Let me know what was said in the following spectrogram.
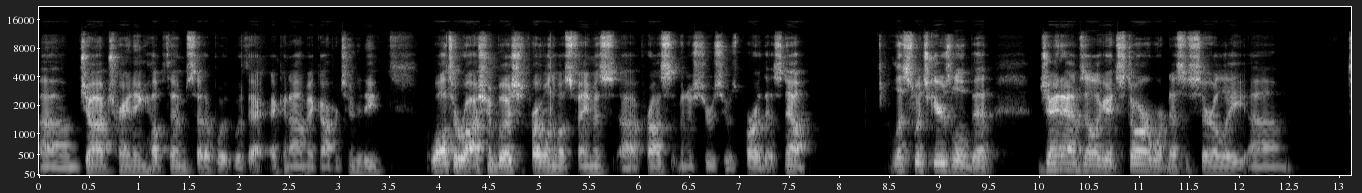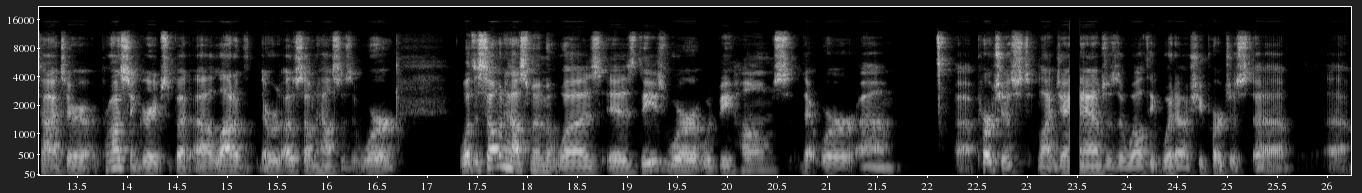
Um, job training helped them set up with, with economic opportunity. Walter Rauschenbusch is probably one of the most famous uh, Protestant ministers who was part of this. Now, let's switch gears a little bit. Jane Addams and Ellen Gates Starr weren't necessarily um, tied to Protestant groups, but a lot of there were other settlement houses that were. What the settlement house movement was is these were would be homes that were um, uh, purchased. Like Jane Addams was a wealthy widow; she purchased uh, uh,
